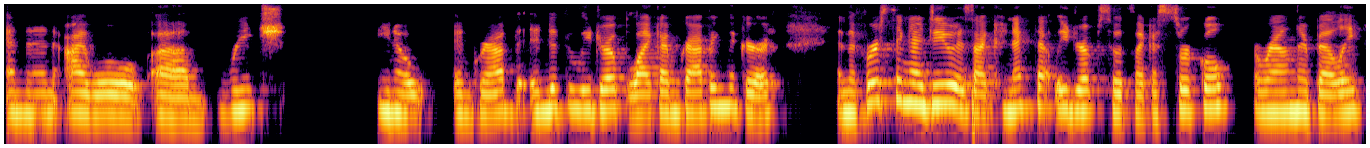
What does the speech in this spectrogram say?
and then I will um, reach, you know, and grab the end of the lead rope like I'm grabbing the girth. And the first thing I do is I connect that lead rope so it's like a circle around their belly,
